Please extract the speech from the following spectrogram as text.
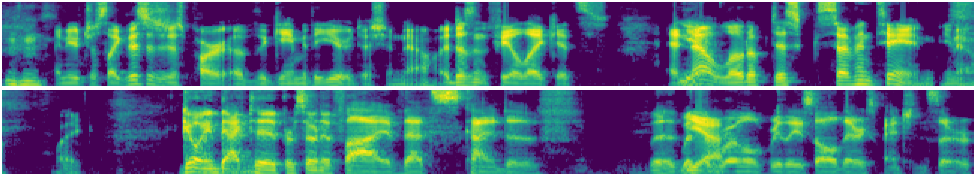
Mhm. and you're just like, this is just part of the game of the year edition now. It doesn't feel like it's and Yeah. now load up disc 17. You know, like going back to Persona Five, that's kind of with, with Yeah. the world release. All their expansions are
